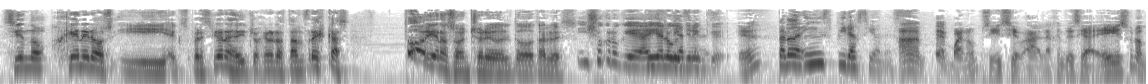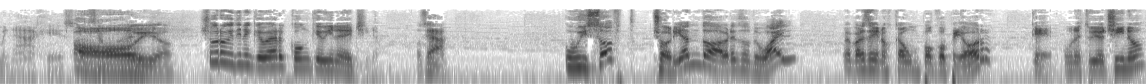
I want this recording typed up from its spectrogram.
siendo géneros y expresiones de dichos géneros tan frescas, todavía no son choreo del todo, tal vez. Y yo creo que hay algo que tienen que... ¿Eh? Perdón, inspiraciones. Ah, eh, bueno, sí, sí, ah, la gente decía, "Ey, es un homenaje. mal". Obvio. Yo creo que tiene que ver con que viene de China. O sea, Ubisoft choreando a Breath of the Wild, me parece que nos cae un poco peor que un estudio chino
